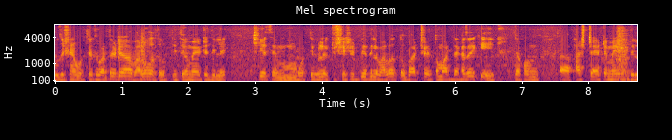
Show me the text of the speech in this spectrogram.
বুঝে শুনে ভর্তি হতে পারতো, এটা ভালো হতো, তৃতীয় মেরিটে দিলে। ঠিক আছে ভর্তিগুলো একটু শেষের দিয়ে দিলে ভালো হতো বাট তোমার দেখা যায় কি, যখন ফার্স্টে একটা মেরিট দিল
